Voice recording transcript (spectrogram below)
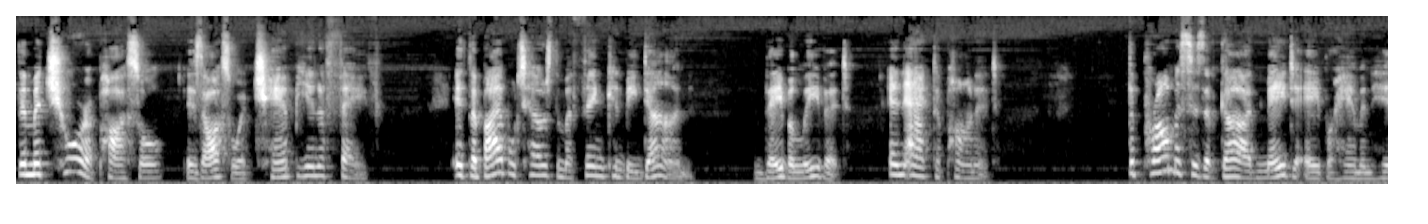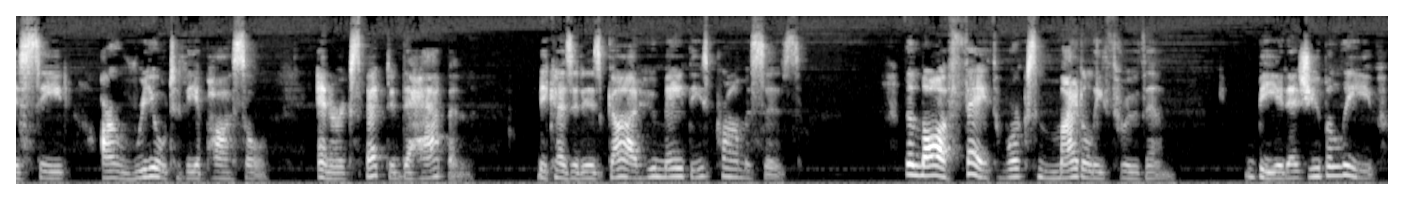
The mature apostle is also a champion of faith. If the Bible tells them a thing can be done, they believe it and act upon it. The promises of God made to Abraham and his seed are real to the apostle and are expected to happen because it is God who made these promises. The law of faith works mightily through them. Be it as you believe.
